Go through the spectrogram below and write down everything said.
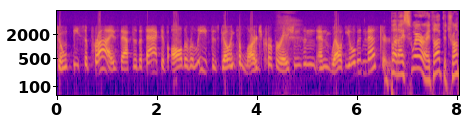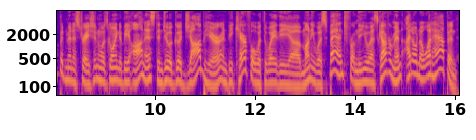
don't be surprised after the fact if all the relief is going to large corporations and, and well-heeled investors. But I swear, I thought the Trump administration was going to be honest and do a good job here and be careful with the way the uh, money was spent from the U.S. government. I don't know what happened.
